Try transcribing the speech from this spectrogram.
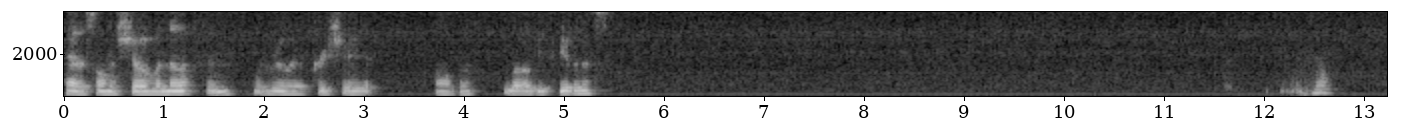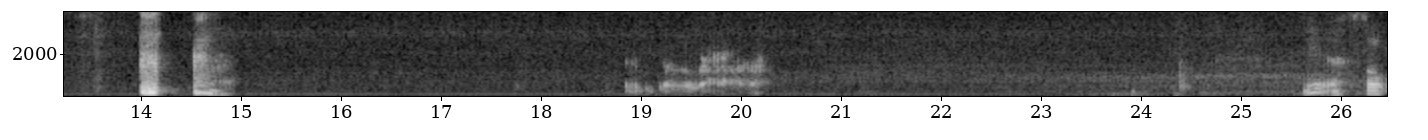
Had us on the show enough, and we really appreciate it. All the love he's given us. there we go. So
